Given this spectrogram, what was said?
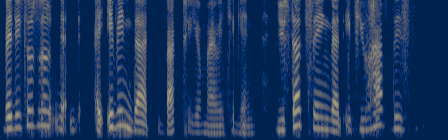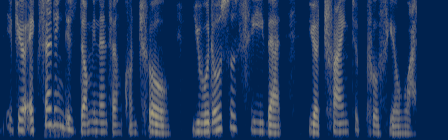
But it's also uh, even that back to your marriage again. You start saying that if you have this, if you're exerting this dominance and control, you would also see that you're trying to prove your worth.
